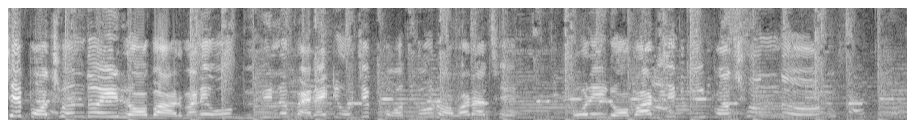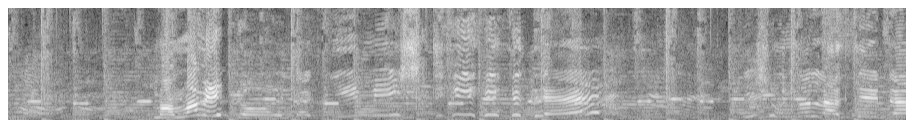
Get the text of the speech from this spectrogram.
হচ্ছে পছন্দ এই রবার। মানে ও বিভিন্ন ভ্যারাইটি ওর যে কত রবার আছে ওর এই রবার যে কি পছন্দ? মাম্মা এই ডলটা কি মিষ্টি। দেখ কি সুন্দর লাগছে এটা।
